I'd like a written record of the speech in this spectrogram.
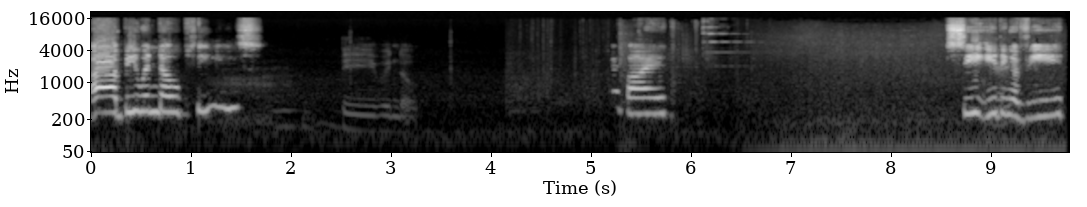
uh, B window, please. B window. Bye bye. C eating a V,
